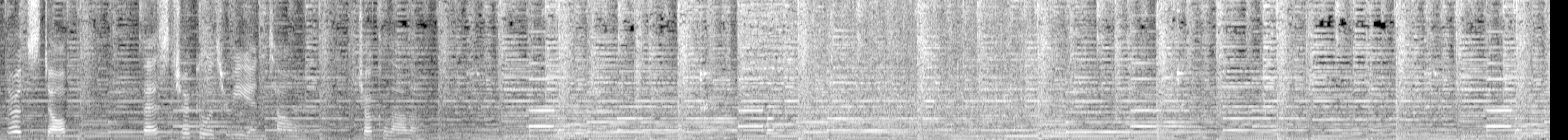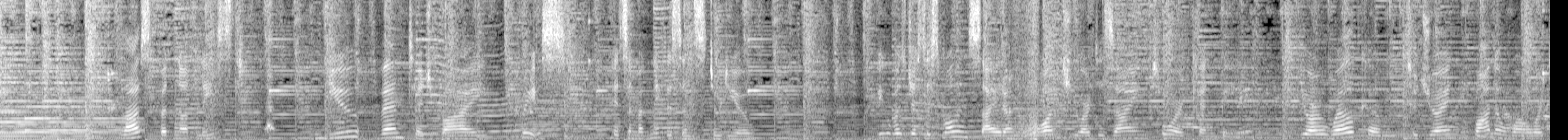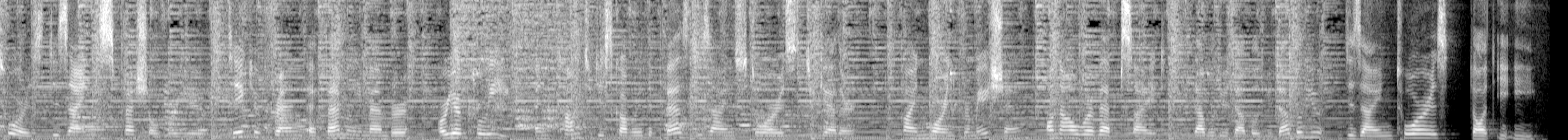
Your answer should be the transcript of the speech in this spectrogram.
Third stop, best chocolaterie in town, Chocolala. Last but not least, new Vintage by Kriss. It's a magnificent studio. It was just a small insight on what your design tour can be. You are welcome to join one of our tours designed special for you. Take your friend, a family member, or your colleague and come to discover the best design stores together. Find more information on our website www.designtours.ee.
